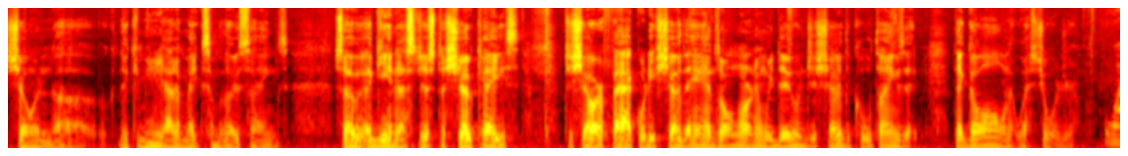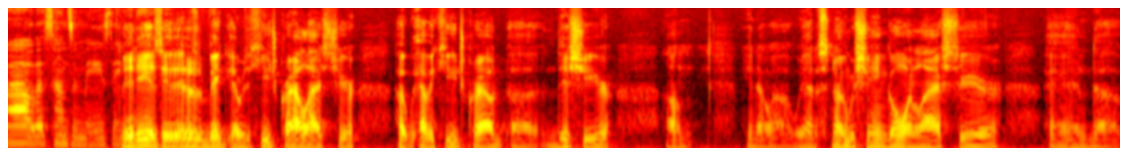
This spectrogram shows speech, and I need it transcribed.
showing uh, the community how to make some of those things. So again, that's just a showcase to show our faculty, show the hands-on learning we do, and just show the cool things that, that go on at West Georgia. Wow, that sounds amazing. It is. It was a big. It was a huge crowd last year. Hope we have a huge crowd uh, this year. Um, you know, uh, we had a snow machine going last year, and uh,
